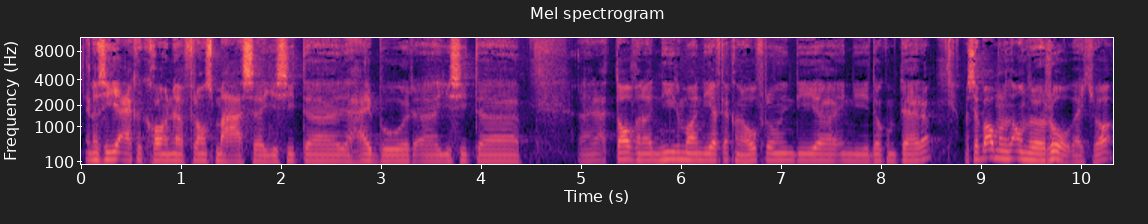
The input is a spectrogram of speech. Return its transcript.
En dan zie je eigenlijk gewoon eh, Frans Maassen. Je ziet eh Heiboer. eh, je ziet... Tal van Nierman, die heeft echt een hoofdrol in die, in die documentaire. Maar ze hebben allemaal een andere rol, weet je wel.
